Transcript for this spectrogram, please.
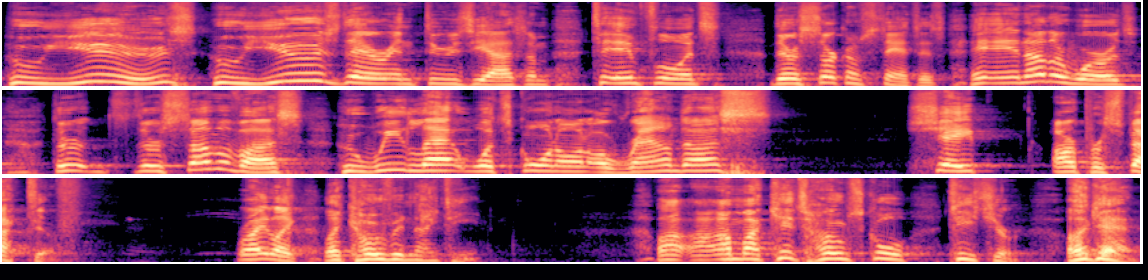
who use who use their enthusiasm to influence their circumstances. In other words, there, there's some of us who we let what's going on around us shape our perspective, right? Like like COVID nineteen. Uh, I'm my kid's homeschool teacher again.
